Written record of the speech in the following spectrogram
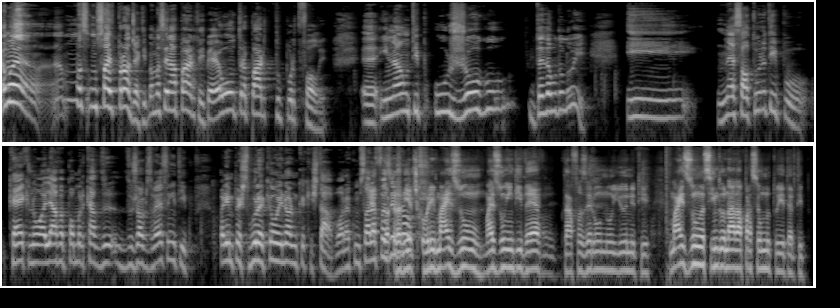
É uma, é uma, um side project, tipo, é uma cena à parte, tipo, é outra parte do portfólio. Uh, e não tipo o jogo da WWE. E nessa altura, tipo, quem é que não olhava para o mercado dos jogos de wrestling e tipo, olhem para este buracão enorme que aqui está, bora começar a fazer Outro dia descobri mais um, mais um indie dev que está a fazer um no Unity, mais um assim do nada apareceu no Twitter, tipo.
